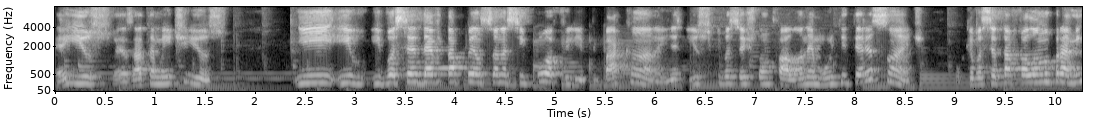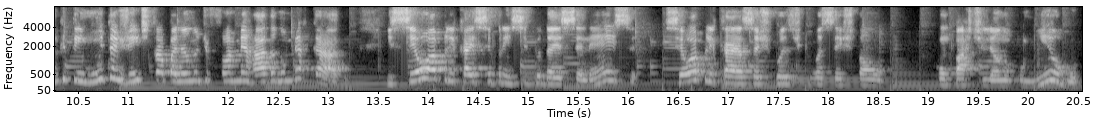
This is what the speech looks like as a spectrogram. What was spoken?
É isso, é exatamente isso. E, e, e, você deve estar tá pensando assim, pô, Felipe, bacana, isso que vocês estão falando é muito interessante, porque você está falando para mim que tem muita gente trabalhando de forma errada no mercado. E se eu aplicar esse princípio da excelência, se eu aplicar essas coisas que vocês estão compartilhando comigo,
